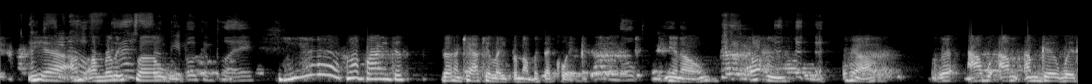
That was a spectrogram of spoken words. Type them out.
Yeah, I'm, I'm really slow. Some people can play. Yeah, my brain just doesn't calculate the numbers that quick. Nope. You know. Uh-uh. yeah. I, I'm I'm good with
